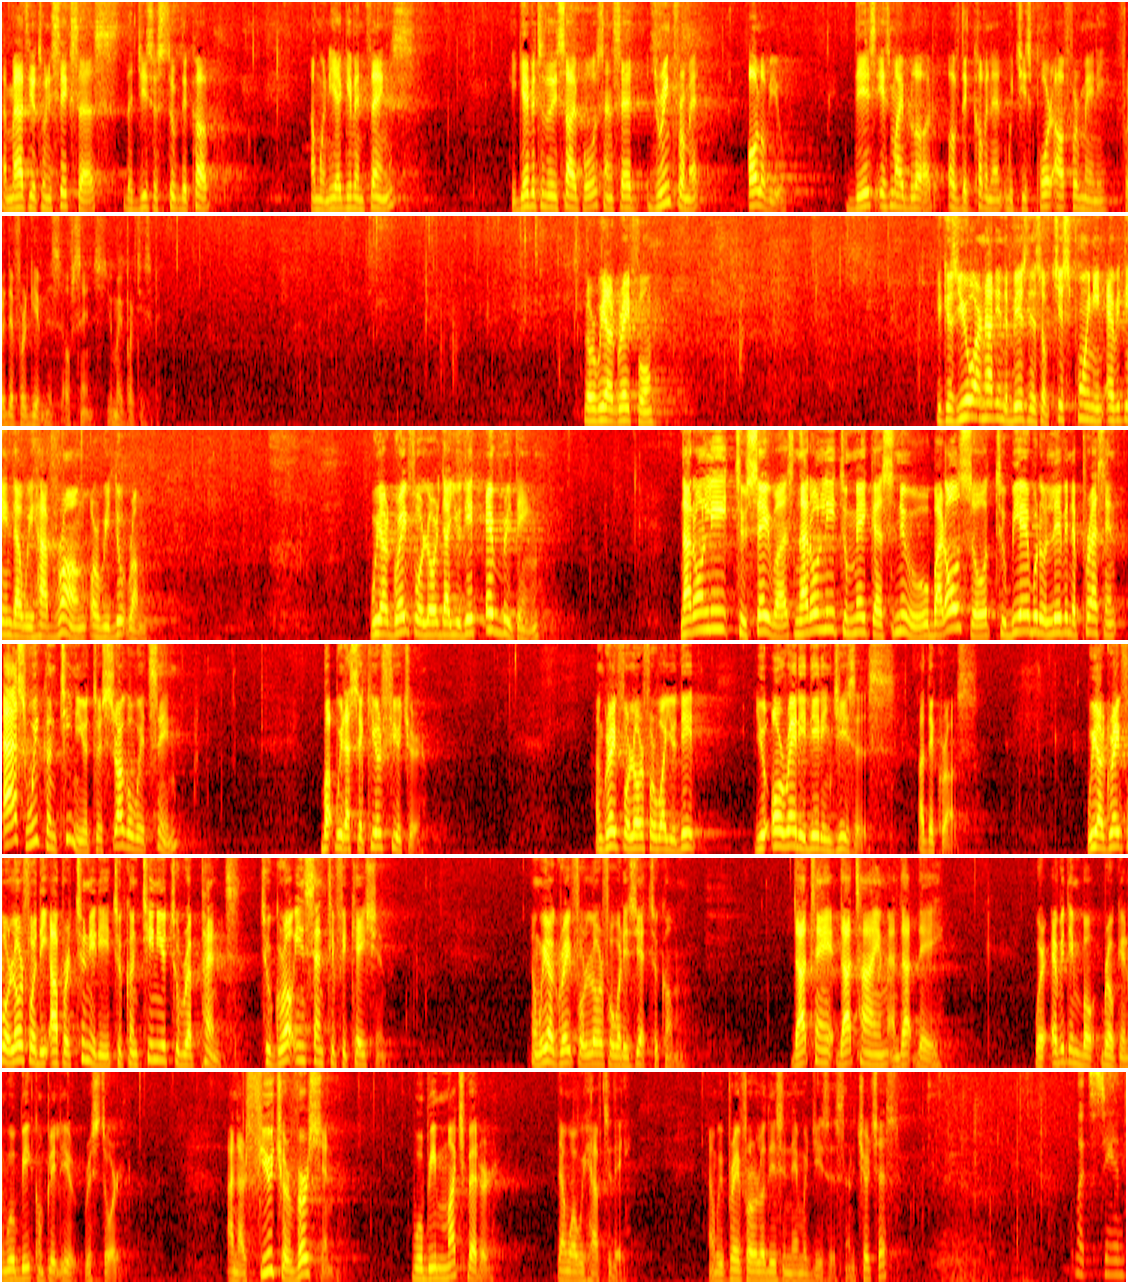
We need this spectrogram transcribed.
And Matthew 26 says that Jesus took the cup, and when he had given thanks, he gave it to the disciples and said, Drink from it, all of you. This is my blood of the covenant, which is poured out for many for the forgiveness of sins. You may participate. Lord, we are grateful Because you are not in the business of just pointing everything that we have wrong or we do wrong. We are grateful, Lord, that you did everything, not only to save us, not only to make us new, but also to be able to live in the present as we continue to struggle with sin, but with a secure future. I'm grateful, Lord, for what you did, you already did in Jesus at the cross. We are grateful, Lord, for the opportunity to continue to repent, to grow in sanctification. And we are grateful, Lord, for what is yet to come. That, that time and that day where everything bo- broken will be completely restored. And our future version will be much better than what we have today. And we pray for all of this in the name of Jesus. And the church says, Let's stand.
